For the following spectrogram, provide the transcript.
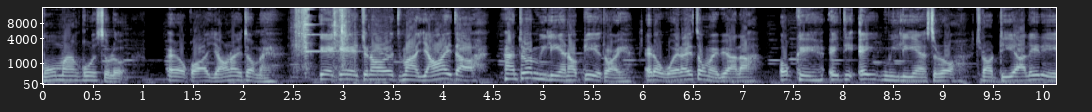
moment ကိုဆိုလို့ အဲ့တော့ကွာရောင်းလိုက်တော့မယ်ကဲကဲကျွန်တော်တို့ဒီမှာရောင်းလိုက်တာ100 million တော့ပြည့်သွားပြီအဲ့တော့ဝယ်လိုက်တော့မယ်ဗျာလား okay 88 million ဆိုတော့ကျွန်တော်ဒီအားလေးတွေ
